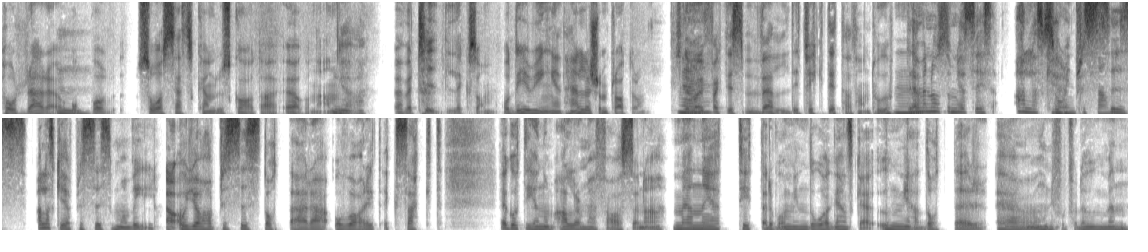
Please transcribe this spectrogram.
torrare Mm. och på så sätt kan du skada ögonen Ja. över tid. Liksom. Och det är ju ingen heller som pratar om. Så det var ju faktiskt väldigt viktigt att han tog upp Mm. det. Men och som jag säger, alla ska, Så göra intressant. precis, alla ska göra precis som man vill. Ja. Och jag har precis stått där och varit exakt, jag har gått igenom alla de här faserna. Men när jag tittade på min då ganska unga dotter, eh, hon är fortfarande ung, men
